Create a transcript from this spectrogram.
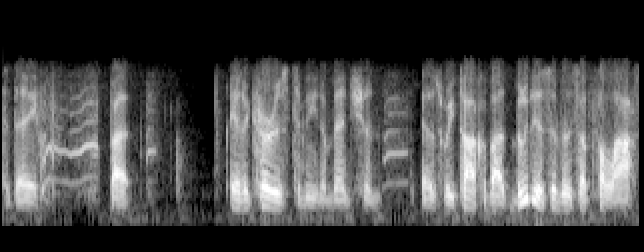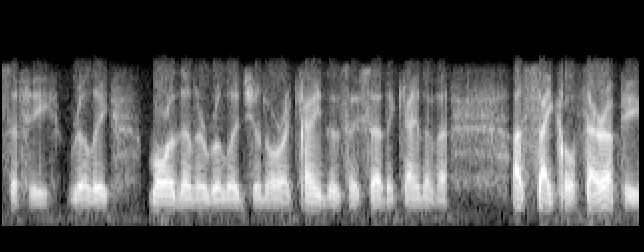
today, but it occurs to me to mention as we talk about Buddhism as a philosophy, really, more than a religion or a kind, as I said, a kind of a a psychotherapy,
